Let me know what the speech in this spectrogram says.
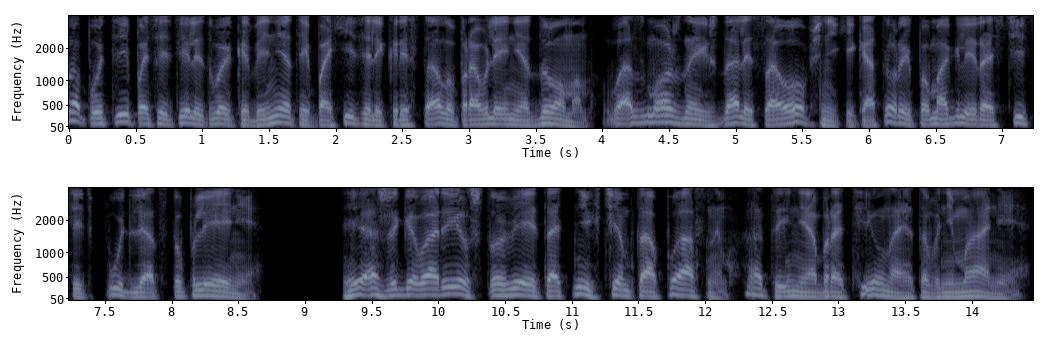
По пути посетили твой кабинет и похитили кристалл управления домом. Возможно, их ждали сообщники, которые помогли расчистить путь для отступления. Я же говорил, что веет от них чем-то опасным, а ты не обратил на это внимания.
